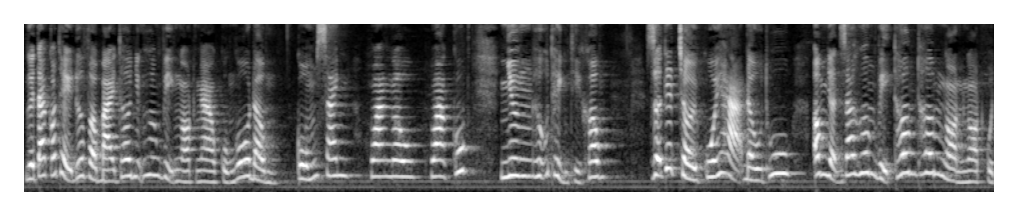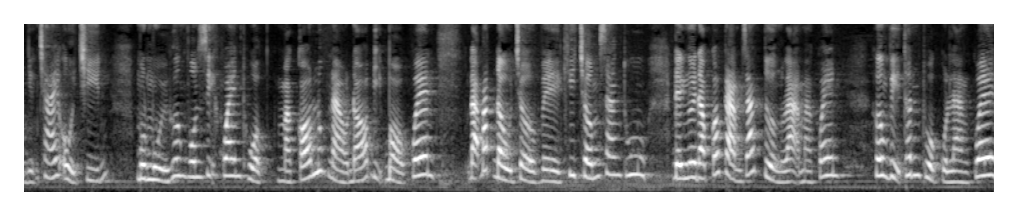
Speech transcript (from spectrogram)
Người ta có thể đưa vào bài thơ những hương vị ngọt ngào của ngô đồng, cốm xanh, hoa ngâu, hoa cúc Nhưng hữu thỉnh thì không Giữa tiết trời cuối hạ đầu thu, Ông nhận ra hương vị thơm thơm ngọt ngọt của những trái ổi chín, Một mùi hương vốn dĩ quen thuộc Mà có lúc nào đó bị bỏ quên, Đã bắt đầu trở về khi chớm sang thu, Để người đọc có cảm giác tưởng lạ mà quen. Hương vị thân thuộc của làng quê,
